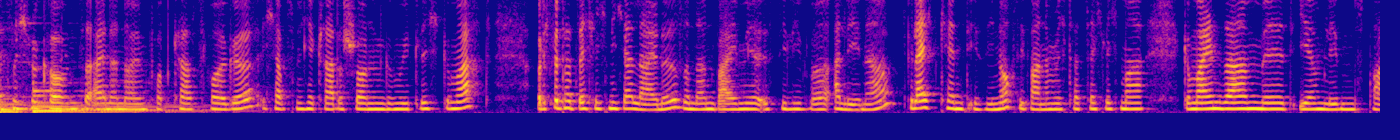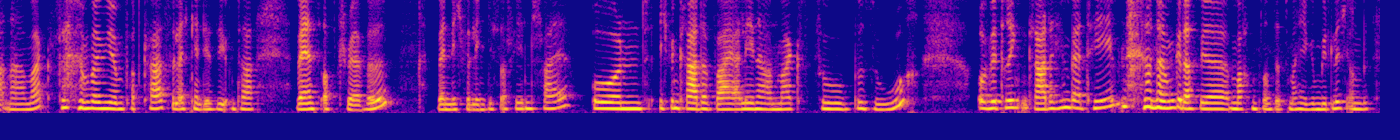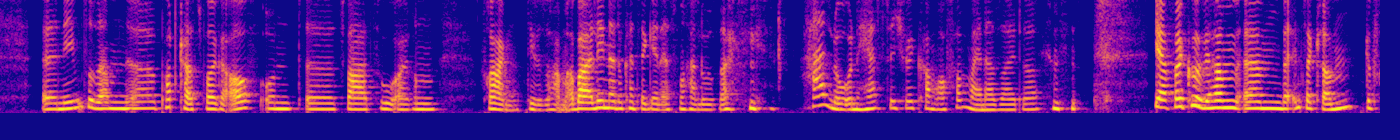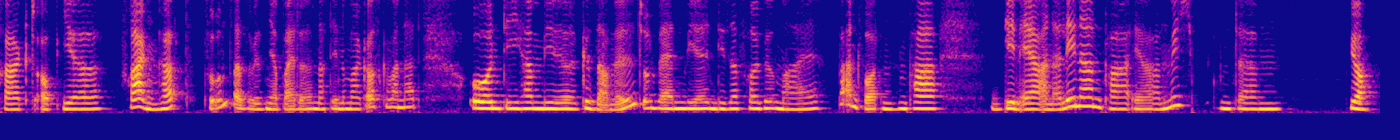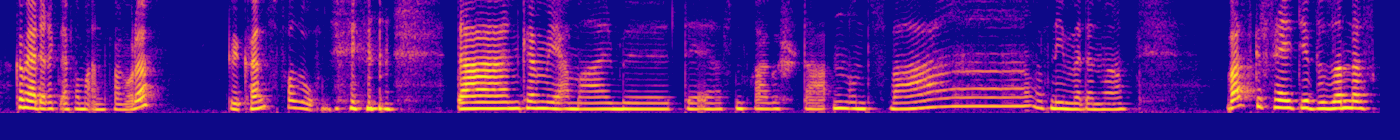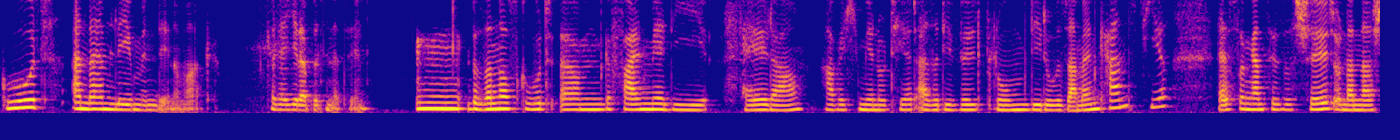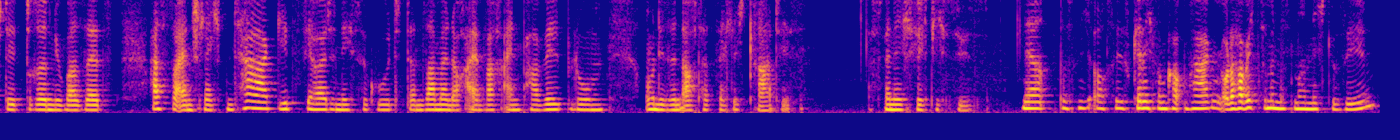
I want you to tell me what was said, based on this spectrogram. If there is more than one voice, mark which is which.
Speaker 1: Herzlich willkommen zu einer neuen Podcast-Folge. Ich habe es mir hier gerade schon gemütlich gemacht. Und ich bin tatsächlich nicht alleine, sondern bei mir ist die liebe Alena. Vielleicht kennt ihr sie noch. Sie war nämlich tatsächlich mal gemeinsam mit ihrem Lebenspartner Max bei mir im Podcast. Vielleicht kennt ihr sie unter Vans of Travel. Wenn nicht, verlinke ich es auf jeden Fall. Und ich bin gerade bei Alena und Max zu Besuch. Und wir trinken gerade Himbeertee und haben gedacht, wir machen es uns jetzt mal hier gemütlich und äh, nehmen zusammen eine Podcast-Folge auf und äh, zwar zu euren Fragen, die wir so haben. Aber Alena, du kannst ja gerne erstmal Hallo sagen.
Speaker 2: Hallo und herzlich willkommen auch von meiner Seite.
Speaker 1: ja, voll cool. Wir haben ähm, bei Instagram gefragt, ob ihr Fragen habt zu uns. Also wir sind ja beide nach Dänemark ausgewandert. Und die haben wir gesammelt und werden wir in dieser Folge mal beantworten. Ein paar gehen eher an Alena, ein paar eher an mich. Und ähm, ja, können wir ja direkt einfach mal anfangen, oder?
Speaker 2: Wir können es versuchen.
Speaker 1: Dann können wir ja mal mit der ersten Frage starten. Und zwar, was nehmen wir denn mal? Was gefällt dir besonders gut an deinem Leben in Dänemark? Kann ja jeder ein bisschen erzählen.
Speaker 2: Mm, besonders gut ähm, gefallen mir die Felder, habe ich mir notiert. Also die Wildblumen, die du sammeln kannst hier. Da ist so ein ganz süßes Schild und dann da steht drin übersetzt, hast du einen schlechten Tag, geht es dir heute nicht so gut, dann sammel doch einfach ein paar Wildblumen und die sind auch tatsächlich gratis. Das finde ich richtig süß.
Speaker 1: Ja, das finde ich auch süß. Kenne ich von Kopenhagen oder habe ich zumindest noch nicht gesehen.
